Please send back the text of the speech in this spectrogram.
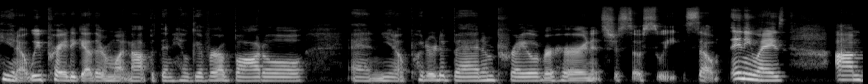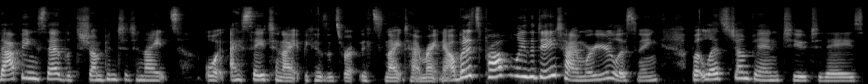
you know, we pray together and whatnot, but then he'll give her a bottle and you know put her to bed and pray over her and it's just so sweet so anyways um, that being said, let's jump into tonight's. Well, I say tonight because it's it's nighttime right now, but it's probably the daytime where you're listening. But let's jump into today's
